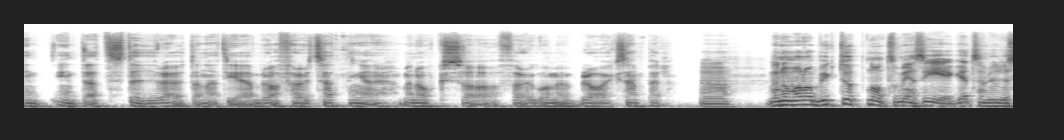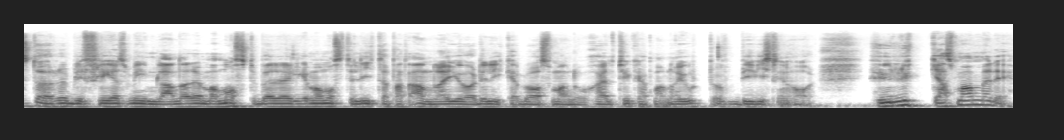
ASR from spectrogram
in, inte att styra utan att ge bra förutsättningar men också föregå med bra exempel. Ja. Men om man har byggt upp något som är ens eget, sen blir det större, blir fler som är inblandade, man måste, börja- man måste lita på att andra gör det lika bra som man då själv tycker att man har gjort och bevisligen har. Hur lyckas man med det?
